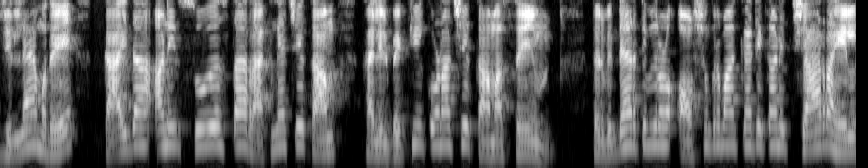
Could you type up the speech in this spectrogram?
जिल्ह्यामध्ये कायदा आणि सुव्यवस्था राखण्याचे काम खालीलपैकी कोणाचे काम असते? तर विद्यार्थी मित्रांनो ऑप्शन क्रमांक या ठिकाणी चार राहील.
